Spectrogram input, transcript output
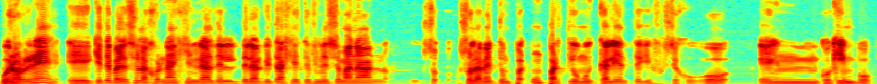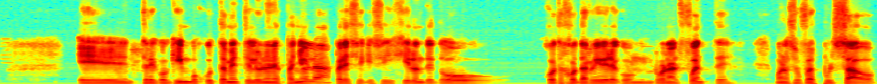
bueno, René, eh, ¿qué te pareció la jornada en general del, del arbitraje este fin de semana? Solamente un, un partido muy caliente que se jugó en Coquimbo, eh, entre Coquimbo justamente y la Unión Española. Parece que se dijeron de todo. JJ Rivera con Ronald Fuentes, bueno, se fue expulsado.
